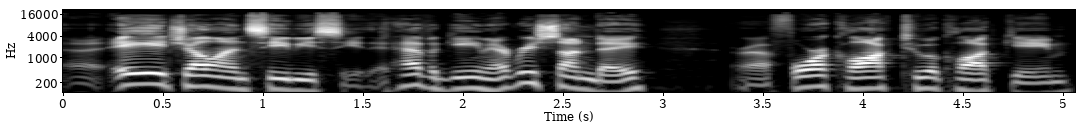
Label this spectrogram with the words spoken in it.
uh, AHL on CBC. They'd have a game every Sunday, or a four o'clock, two o'clock game.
